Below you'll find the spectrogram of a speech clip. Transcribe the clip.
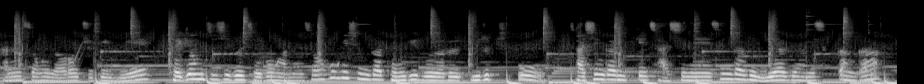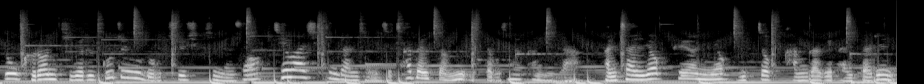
가능성을 열어주기 위해 배경 지식을 제공하면서 호기심과 동기부여를 일으키고 자신감 있게 자신의 생각을 이야기하는 습관과 또 그런 기회를 꾸준히 노출시키면서 체화시킨다는 점에서 차별점이 있다고 생각합니다. 관찰력, 표현력, 미적 감각의 발달은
